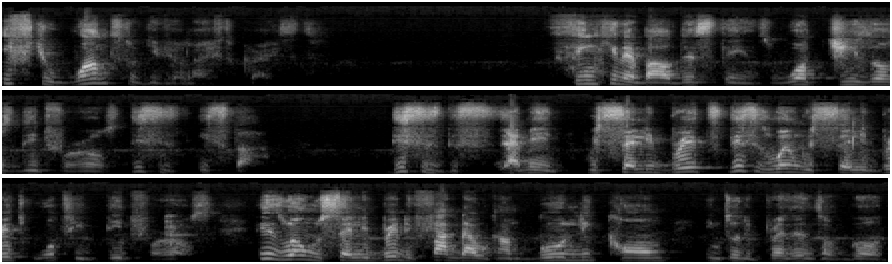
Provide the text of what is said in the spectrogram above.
if you want to give your life to Christ, thinking about these things, what Jesus did for us, this is Easter. This is the, I mean, we celebrate, this is when we celebrate what he did for us. This is when we celebrate the fact that we can boldly come into the presence of God.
